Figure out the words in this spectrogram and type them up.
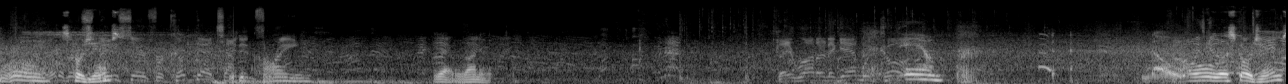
Let's go, James. Space there for Cook that time in three. Yeah, run it. They run it again with Cook. Damn. No. Oh, let's go, James.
